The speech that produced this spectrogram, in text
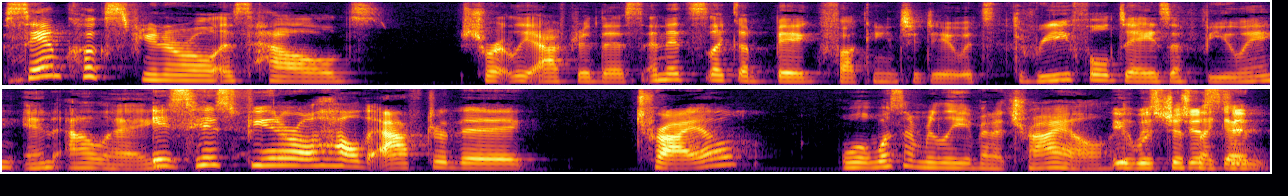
Sam Cooke's funeral is held shortly after this, and it's like a big fucking to do. It's three full days of viewing in LA. Is his funeral held after the trial? well, it wasn't really even a trial. It, It was, was just, just like a.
